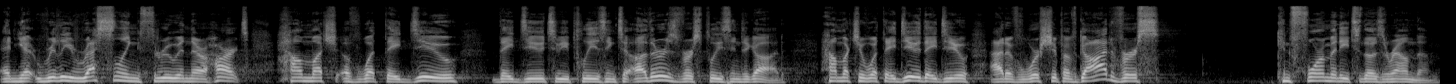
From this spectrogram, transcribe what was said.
and yet really wrestling through in their hearts how much of what they do, they do to be pleasing to others versus pleasing to God. How much of what they do, they do out of worship of God versus conformity to those around them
